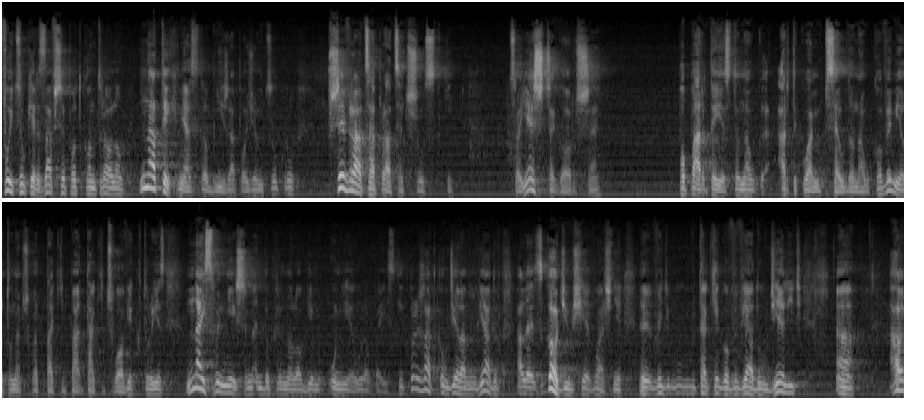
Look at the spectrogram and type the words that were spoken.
Twój cukier zawsze pod kontrolą. Natychmiast obniża poziom cukru. Przywraca pracę trzustki. Co jeszcze gorsze, Poparte jest to artykułami pseudonaukowymi. Oto na przykład taki, taki człowiek, który jest najsłynniejszym endokrynologiem Unii Europejskiej, który rzadko udziela wywiadów, ale zgodził się właśnie y, wy- takiego wywiadu udzielić. A, a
